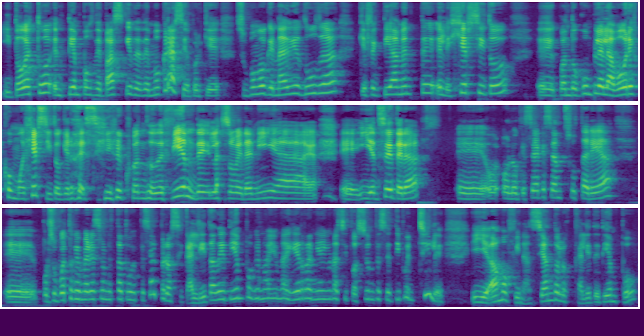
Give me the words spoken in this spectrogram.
y todo esto en tiempos de paz y de democracia, porque supongo que nadie duda que efectivamente el ejército eh, cuando cumple labores como ejército, quiero decir, cuando defiende la soberanía eh, y etcétera, eh, o, lo que sea que sean sus tareas, por supuesto que merece un estatus especial, pero hace caleta de tiempo que no hay una guerra ni hay una situación de ese tipo en Chile. Y llevamos financiando los caletes de tiempo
